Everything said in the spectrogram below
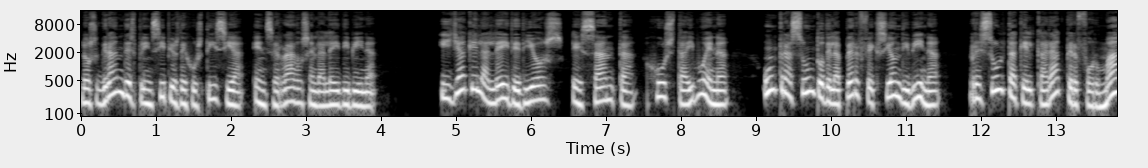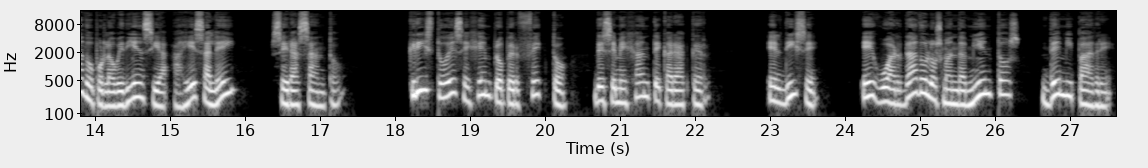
los grandes principios de justicia encerrados en la ley divina. Y ya que la ley de Dios es santa, justa y buena, un trasunto de la perfección divina, resulta que el carácter formado por la obediencia a esa ley será santo. Cristo es ejemplo perfecto de semejante carácter. Él dice, He guardado los mandamientos de mi Padre.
